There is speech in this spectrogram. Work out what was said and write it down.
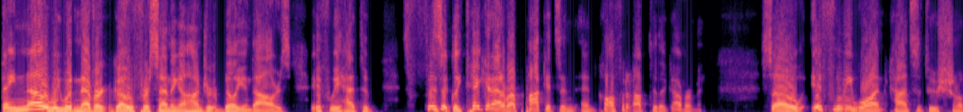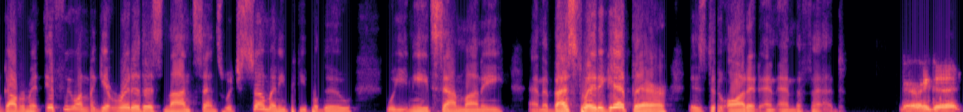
They know we would never go for sending a hundred billion dollars if we had to physically take it out of our pockets and, and cough it up to the government. So if we want constitutional government, if we want to get rid of this nonsense, which so many people do, we need sound money. And the best way to get there is to audit and end the Fed. Very good.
